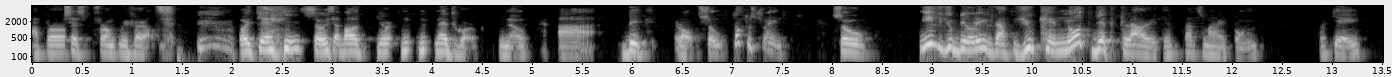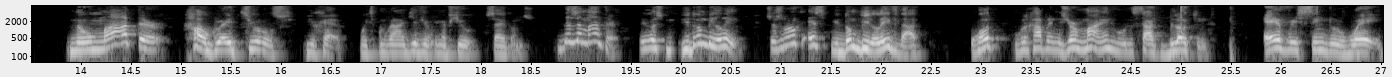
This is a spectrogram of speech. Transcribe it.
a process from referrals. Okay so it's about your network you know uh, big role. So talk to strangers so if you believe that you cannot get clarity that's my point okay no matter how great tools you have which i'm to give you in a few seconds it doesn't matter because you don't believe. So as long as you don't believe that what will happen is your mind will start blocking every single way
